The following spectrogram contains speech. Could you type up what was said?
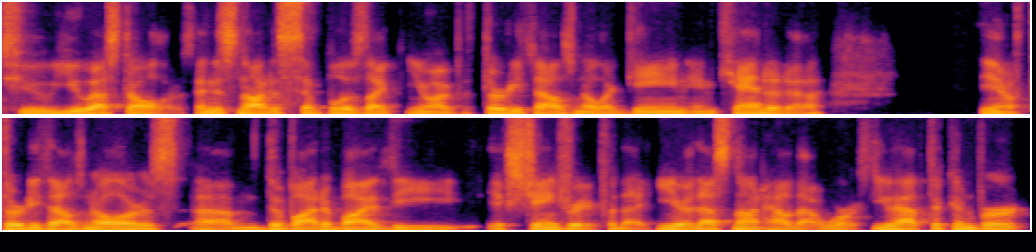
to U.S. dollars, and it's not as simple as like you know I have a thirty thousand dollar gain in Canada you know thirty thousand um, dollars divided by the exchange rate for that year. That's not how that works. You have to convert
